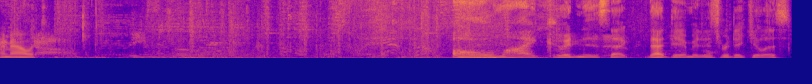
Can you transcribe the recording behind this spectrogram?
I'm Alec. Oh my goodness, that that damage is ridiculous.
